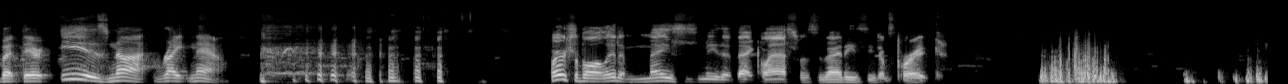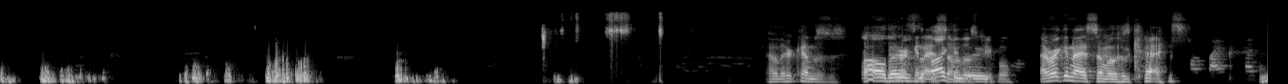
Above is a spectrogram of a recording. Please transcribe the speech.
but there is not right now. First of all, it amazes me that that glass was that easy to break. oh, there comes. Oh, I there's the some of those dude. people. I recognize some of those guys.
